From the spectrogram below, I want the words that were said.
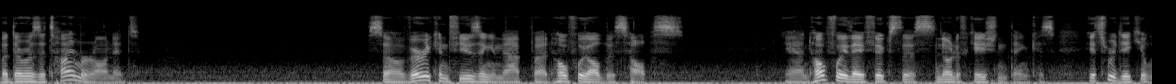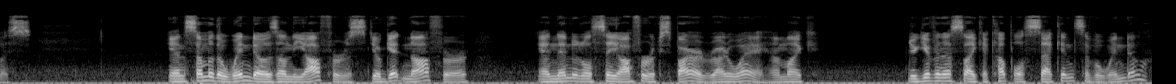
but there was a timer on it. So, very confusing in that, but hopefully all this helps. And hopefully they fix this notification thing because it's ridiculous. And some of the windows on the offers, you'll get an offer and then it'll say offer expired right away. I'm like, you're giving us like a couple seconds of a window?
